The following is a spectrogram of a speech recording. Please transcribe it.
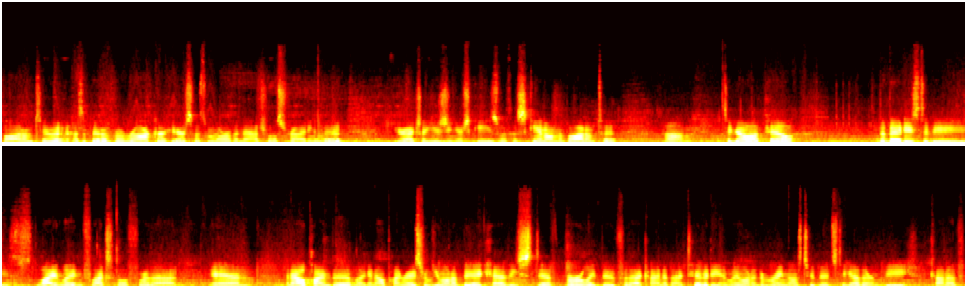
bottom to it. It has a bit of a rocker here so it's more of a natural striding boot. You're actually using your skis with a skin on the bottom to um, to go uphill, the boot needs to be lightweight and flexible for that. And an alpine boot, like an alpine racer, you want a big, heavy, stiff, burly boot for that kind of activity. And we wanted to bring those two boots together and be kind of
